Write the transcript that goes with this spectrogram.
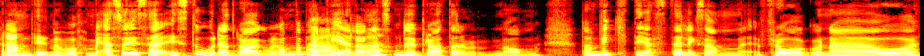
framtid med vår familj? Alltså i, så här, i stora drag, om de här ja, pelarna ja. som du pratar om, de viktigaste liksom, frågorna och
